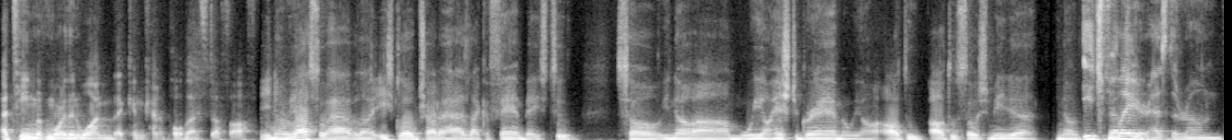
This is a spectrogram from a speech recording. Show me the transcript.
a team of more than one that can kind of pull that stuff off You know, we also have like each Globetrotter has like a fan base too. So you know, um, we on Instagram and we on all through all through social media. You know, Each Snapchat. player has their own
